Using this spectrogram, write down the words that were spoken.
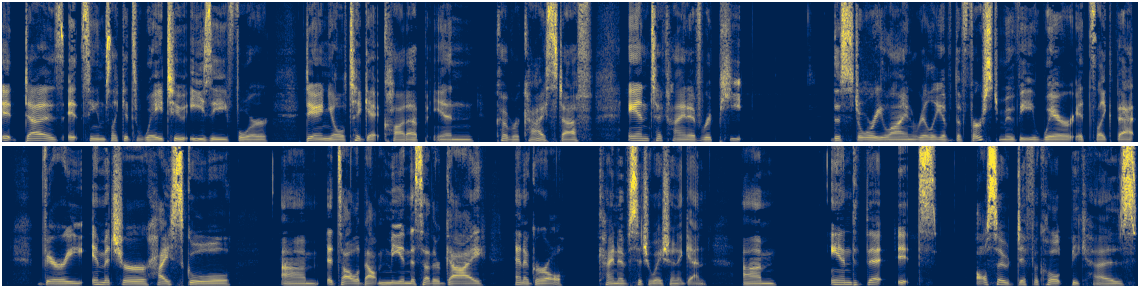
it does, it seems like it's way too easy for Daniel to get caught up in Cobra Kai stuff and to kind of repeat the storyline really of the first movie where it's like that very immature high school um it's all about me and this other guy and a girl kind of situation again um and that it's also difficult because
